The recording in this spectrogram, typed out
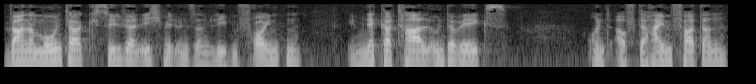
Wir waren am Montag, Silvia und ich, mit unseren lieben Freunden im Neckartal unterwegs. Und auf der Heimfahrt dann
